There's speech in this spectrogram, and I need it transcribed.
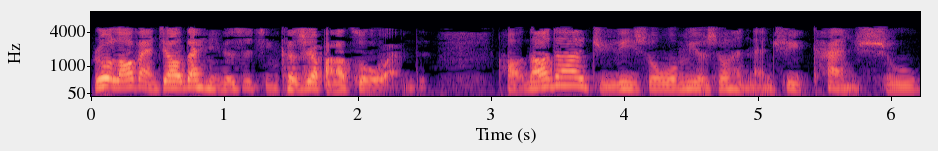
如果老板交代你的事情，可是要把它做完的。好，然后大家举例说，我们有时候很难去看书。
